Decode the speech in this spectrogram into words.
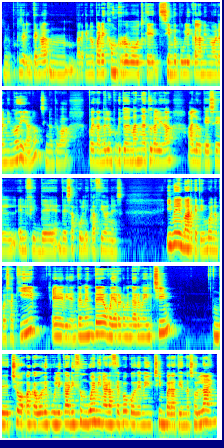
pues tenga, mm, para que no parezca un robot que siempre publica a la misma hora el mismo día, ¿no? Sino que va pues dándole un poquito de más naturalidad a lo que es el, feed de, de esas publicaciones. Email marketing. Bueno, pues aquí evidentemente os voy a recomendar MailChimp. De hecho, acabo de publicar, hice un webinar hace poco de MailChimp para tiendas online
